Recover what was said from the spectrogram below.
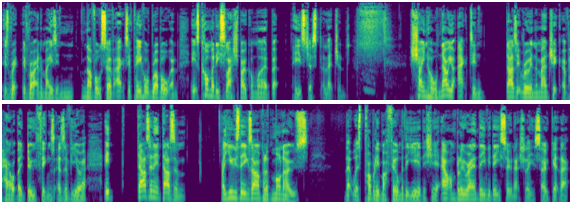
is ri- is writing amazing novels. So of active people, Rob Auton. It's comedy slash spoken word, but he's just a legend. Shane Hall. Now you're acting. Does it ruin the magic of how they do things as a viewer? It doesn't. It doesn't. I use the example of Monos. That was probably my film of the year this year. Out on Blu-ray and DVD soon, actually. So get that.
